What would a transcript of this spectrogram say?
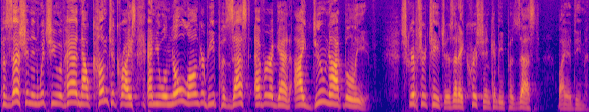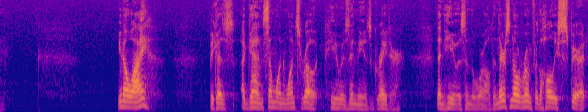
possession in which you have had, now come to Christ and you will no longer be possessed ever again. I do not believe Scripture teaches that a Christian can be possessed by a demon. You know why? Because, again, someone once wrote, He who is in me is greater than he who is in the world. And there's no room for the Holy Spirit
